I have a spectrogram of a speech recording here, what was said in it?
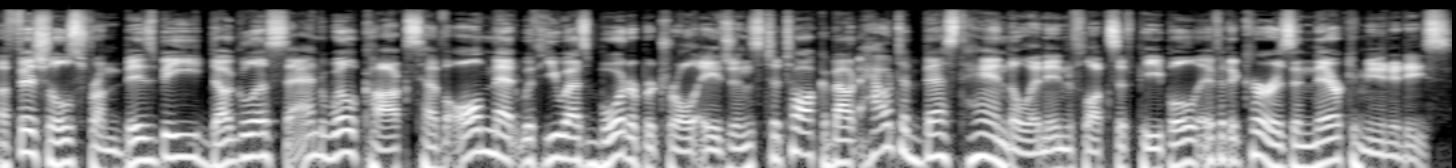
Officials from Bisbee, Douglas, and Willcox have all met with U.S. Border Patrol agents to talk about how to best handle an influx of people if it occurs in their communities.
